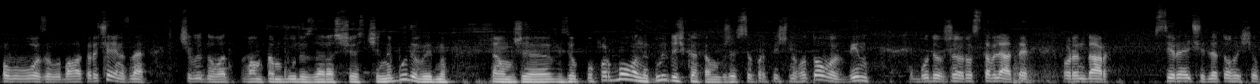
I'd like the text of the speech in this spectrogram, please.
повивозили багато речей. Я не знаю, чи видно вам там буде зараз щось, чи не буде видно. Там вже все пофарбоване, плиточка, там вже все практично готове. Він буде вже розставляти орендар всі речі для того, щоб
